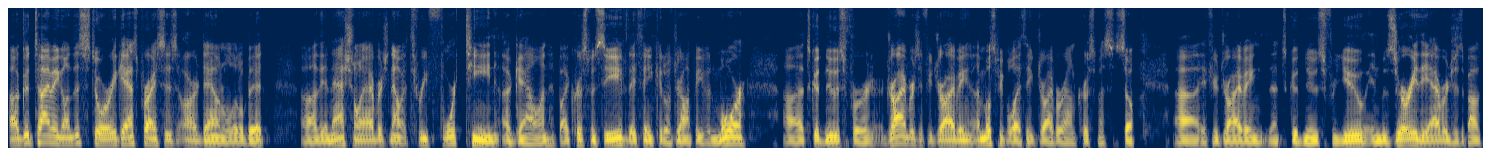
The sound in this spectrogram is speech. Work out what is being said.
Uh, good timing on this story. Gas prices are down a little bit. Uh, the national average now at 314 a gallon. By Christmas Eve, they think it'll drop even more. Uh, that's good news for drivers if you're driving. Uh, most people, I think, drive around Christmas. So uh, if you're driving, that's good news for you. In Missouri, the average is about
